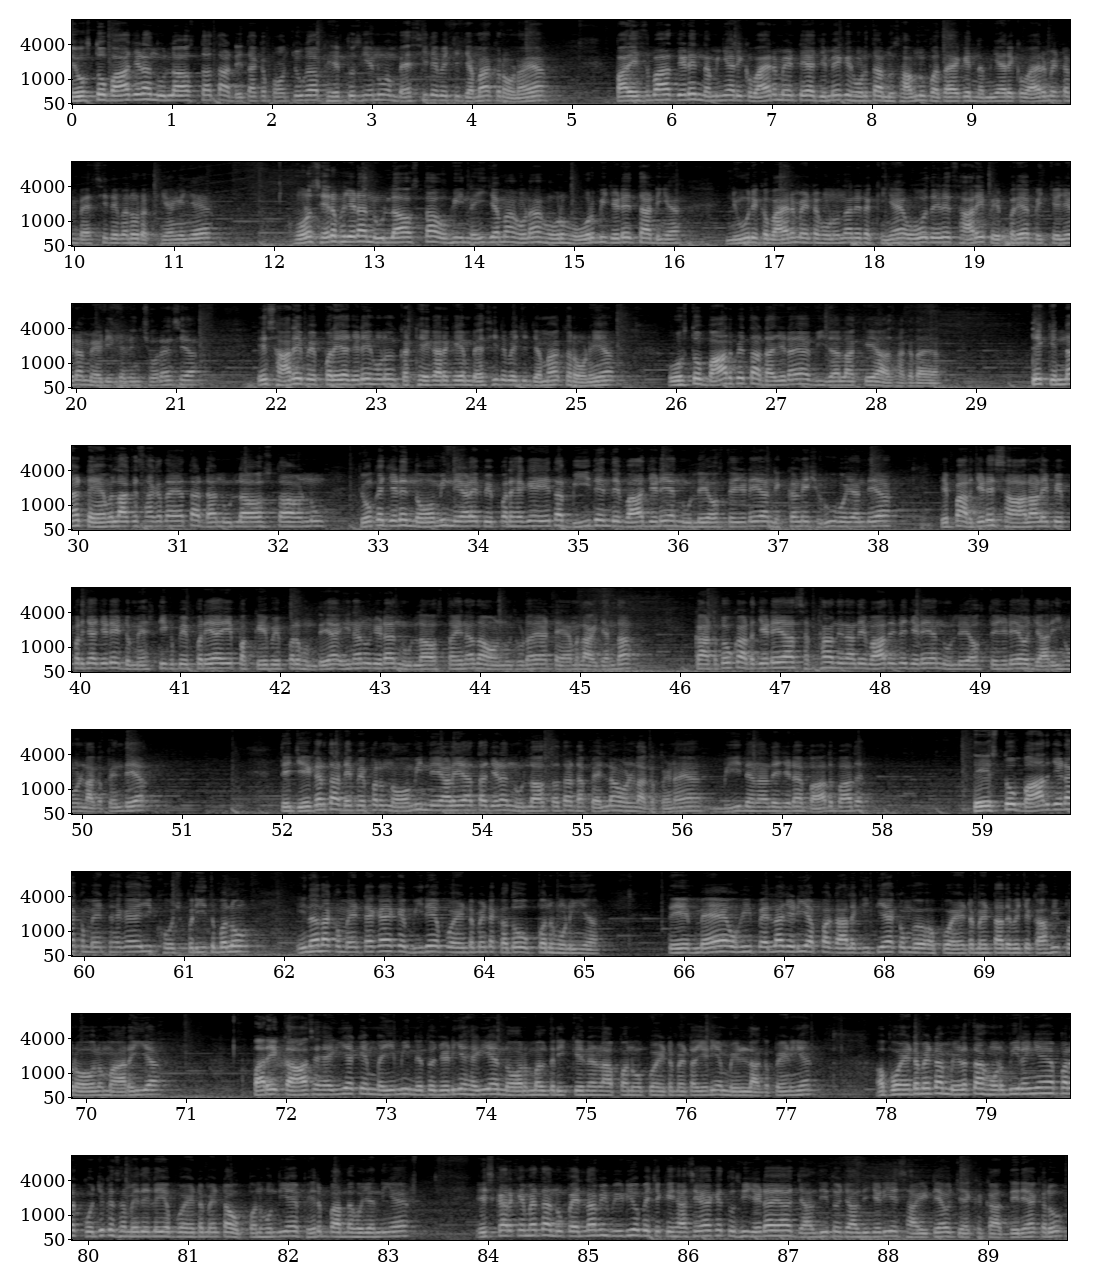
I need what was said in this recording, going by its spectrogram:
ਤੇ ਉਸ ਤੋਂ ਬਾਅਦ ਜਿਹੜਾ ਨੂਲਾ ਉਸਤਾ ਤੁਹਾਡੇ ਤੱਕ ਪਹੁੰਚੂਗਾ, ਫਿਰ ਤੁਸੀਂ ਇਹਨੂੰ ਐਮਬੈਸੀ ਦੇ ਵਿੱਚ ਜਮ੍ਹਾਂ ਕਰਾਉਣਾ ਆ। ਪਰ ਇਸ ਵਾਰ ਜਿਹੜੇ ਨਵੀਆਂ ਰਿਕੁਆਇਰਮੈਂਟ ਆ, ਜਿਵੇਂ ਕਿ ਹੁਣ ਤੁਹਾਨੂੰ ਸਭ ਨੂੰ ਪਤਾ ਹੈ ਕਿ ਨਵੀਆਂ ਰਿਕੁਆਇਰਮੈਂਟ ਐਮਬੈਸੀ ਦੇ ਵੱਲੋਂ ਰੱਖੀਆਂ ਗਈਆਂ ਆ। ਹੁਣ ਸਿਰਫ ਜਿਹੜਾ ਨੂਲਾ ਉਸਤਾ ਉਹੀ ਨਹੀਂ ਜਮ੍ਹਾਂ ਹੋਣਾ, ਹੋਰ ਹੋਰ ਵੀ ਜਿਹੜੇ ਤੁਹਾਡੀਆਂ ਨਿਊ ਰਿਕੁਆਇਰਮੈਂਟ ਹੁਣ ਉਹਨਾਂ ਨੇ ਰੱਖੀਆਂ ਉਹ ਜਿਹੜੇ ਸਾਰੇ ਪੇਪਰ ਆ, ਵਿੱਚ ਜਿਹੜਾ ਮੈਡੀਕਲ ਇੰਸ਼ੋਰੈਂਸ ਆ, ਇਹ ਸਾਰੇ ਪੇਪਰ ਆ ਜਿਹੜੇ ਹੁਣ ਇਕੱਠੇ ਕਰਕੇ ਐਮਬੈਸੀ ਦੇ ਵਿੱਚ ਜਮ੍ਹਾਂ ਕਰਾਉਣੇ ਆ। ਉਸ ਤੋਂ ਬਾਅਦ ਫਿਰ ਤੁਹਾਡਾ ਜਿਹੜਾ ਆ ਵੀਜ਼ਾ ਲੱਗ ਕੇ ਆ ਸਕਦਾ ਆ। ਤੇ ਕਿੰਨਾ ਟਾਈਮ ਲੱਗ ਸਕਦਾ ਆ ਤੁਹਾਡਾ ਨੂਲਾ ਉਸਤਾ ਆਉਣ ਨੂੰ? ਕਿਉਂਕਿ ਜਿਹੜੇ 9 ਮਹੀਨੇ ਵਾਲੇ ਪੇਪਰ ਹੈਗੇ, ਇਹ ਤਾਂ 20 ਦਿਨ ਦੇ ਬਾਅਦ ਜਿਹੜੇ ਆ ਨੂਲੇ ਉਸਤੇ ਜਿਹੜੇ ਆ ਨਿਕਲਣੇ ਸ਼ੁਰੂ ਹੋ ਜਾਂਦੇ ਆ। ਤੇ ਪਰ ਜਿਹੜੇ ਸਾਲ ਵਾਲੇ ਪੇਪਰ ਜਾਂ ਜਿਹੜੇ ਡੋਮੈਸਟਿਕ ਪੇਪਰ ਆ, ਇਹ ਪੱਕੇ ਪੇਪਰ ਹੁੰਦੇ ਆ। ਇਹਨਾਂ ਨੂੰ ਜਿਹੜਾ ਨੂਲਾ ਉਸਤਾ ਇਹਨਾਂ ਦਾ ਆਉਣ ਨੂੰ ਥੋੜਾ ਜਿਹਾ ਟਾਈਮ ਲੱਗ ਜਾਂਦਾ। ਘੱਟ ਤੋਂ ਘੱਟ ਜਿਹੜੇ ਆ 60 ਦਿਨਾਂ ਦੇ ਬਾਅਦ ਜਿਹੜੇ ਜਿਹੜੇ ਆ ਨੂਲੇ ਉਸਤੇ ਜਿਹੜੇ ਆ, ਉਹ ਜਾਰੀ ਹੋਣ ਲੱਗ ਪੈਂਦੇ ਆ। ਤੇ ਜੇਕਰ ਤੁਹਾਡੇ ਪੇਪਰ 9 ਮਹੀਨੇ ਵਾਲੇ ਆ, ਤਾਂ ਜਿਹੜਾ ਨੂਲਾ ਉਸਤਾ ਤੁਹਾਡਾ ਪਹਿਲਾਂ ਆਉਣ ਲੱਗ ਪੈਣਾ ਆ। 20 ਦਿਨਾਂ ਦੇ ਜਿਹੜਾ ਬਾਅਦ ਬਾਅਦ ਤੇ ਇਸ ਤੋਂ ਬਾਅਦ ਜਿਹੜਾ ਕਮੈਂਟ ਹੈਗਾ ਹੈ ਜੀ ਖੁਸ਼ਪ੍ਰੀਤ ਵੱਲੋਂ, ਇਹਨਾਂ ਦਾ ਕਮੈਂਟ ਹੈਗਾ ਕਿ ਵੀਰੇ ਅਪਾਇੰਟਮੈਂਟ ਕਦੋਂ ਓਪਨ ਹੋਣੀ ਆ? ਤੇ ਮੈਂ ਉਹੀ ਪਹਿਲਾਂ ਜਿਹੜੀ ਆਪਾਂ ਗੱਲ ਕੀਤੀ ਆ ਅਪਾਇੰਟਮੈਂਟਾਂ ਦੇ ਵਿੱਚ ਕਾਫੀ ਪ੍ਰੋਬਲਮ ਆ ਰਹੀ ਆ। ਪਰ ਇਹ ਕਾਸ ਹੈਗੀ ਆ ਕਿ ਮਈ ਮਹੀਨੇ ਤੋਂ ਜਿਹੜੀਆਂ ਹੈਗੀਆਂ ਨਾਰਮਲ ਤਰੀਕੇ ਨਾਲ ਆਪਾਂ ਨੂੰ ਅਪਾਇੰਟਮੈਂਟਾਂ ਜਿਹੜੀਆਂ ਮਿਲਣ ਲੱਗ ਪੈਣੀਆਂ। ਅਪਾਇੰਟਮੈਂਟਾਂ ਮਿਲ ਤਾਂ ਹੁਣ ਵੀ ਰਹੀਆਂ ਪਰ ਕੁਝ ਕੁ ਸਮੇਂ ਦੇ ਲਈ ਅਪਾਇੰਟਮੈਂਟਾਂ ਓਪਨ ਹੁੰਦੀਆਂ, ਫਿਰ ਬੰਦ ਹੋ ਜਾਂਦੀਆਂ। ਇਸ ਕਰਕੇ ਮੈਂ ਤੁਹਾਨੂੰ ਪਹਿਲਾਂ ਵੀ ਵੀਡੀਓ ਵਿੱਚ ਕਿਹਾ ਸੀਗਾ ਕਿ ਤੁਸੀਂ ਜਿਹੜਾ ਆ ਜਲਦੀ ਤੋਂ ਜਲਦੀ ਜਿਹੜੀ ਇਹ ਸਾਈਟ ਆ ਉਹ ਚੈੱਕ ਕਰਦੇ ਰਿਹਾ ਕਰੋ।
